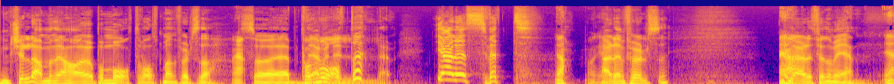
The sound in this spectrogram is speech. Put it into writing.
Unnskyld, da, men jeg har jo på en måte valgt meg en følelse, da. Ja. Så jeg, På det er måte? Ja, det er svett! Ja, okay. Er det en følelse? Ja. Eller er det et fenomen? ja,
